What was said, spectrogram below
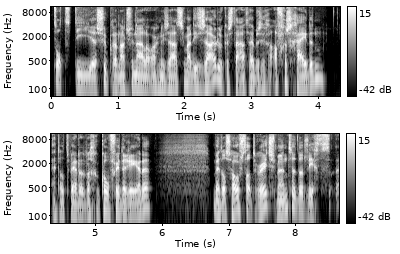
tot die eh, supranationale organisatie. Maar die zuidelijke staten hebben zich afgescheiden. En dat werden de geconfedereerden. Met als hoofdstad Richmond, en dat ligt eh,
